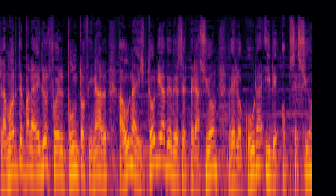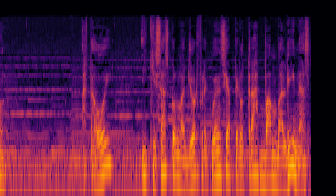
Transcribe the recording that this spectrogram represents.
La muerte para ellos fue el punto final a una historia de desesperación, de locura y de obsesión. Hasta hoy, y quizás con mayor frecuencia, pero tras bambalinas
